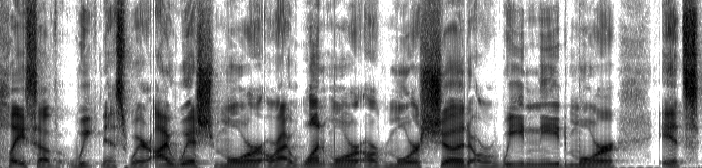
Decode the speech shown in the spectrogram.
place of weakness where I wish more or I want more or more should or we need more. It's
